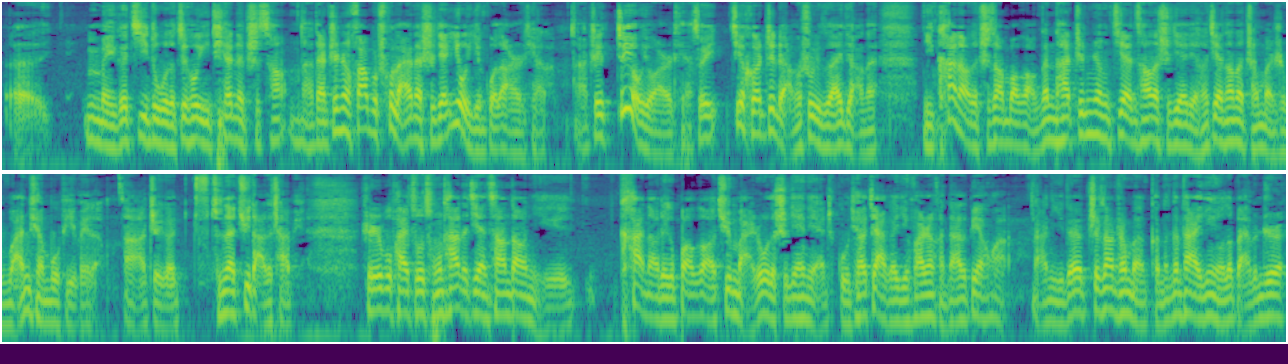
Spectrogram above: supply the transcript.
呃，每个季度的最后一天的持仓啊，但真正发布出来的，时间又已经过了二十天了啊，这这又有二十天，所以结合这两个数据来讲呢，你看到的持仓报告跟它真正建仓的时间点和建仓的成本是完全不匹配的啊，这个存在巨大的差别，甚至不排除从它的建仓到你。看到这个报告去买入的时间点，股票价格已经发生很大的变化啊！你的持仓成本可能跟它已经有了百分之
